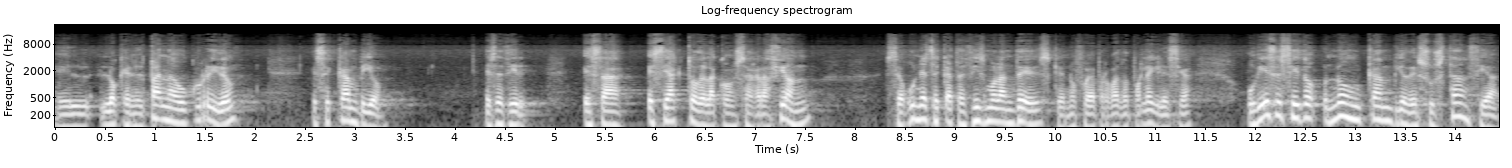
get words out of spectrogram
lo que en el pan ha ocurrido, ese cambio, es decir, ese acto de la consagración, según ese catecismo holandés, que no fue aprobado por la Iglesia, hubiese sido no un cambio de sustancia,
